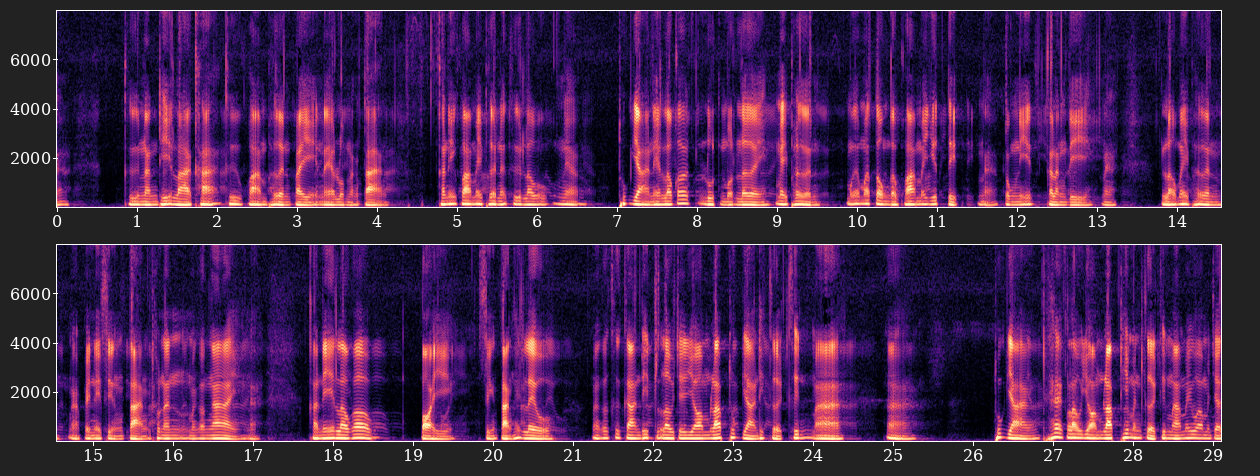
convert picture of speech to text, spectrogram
นะคือนันทิราคะคือความเพลินไปในอารมณ์ต่างๆ คราวนี้ความไม่เพลินก็คือเราเนี่ย ทุกอย่างเนี่ยเราก็หลุดหมดเลยไม่เพลิน เมื่อมาตรงกับความไม่ยึดติดนะตรงนี้กำลังดีนะเราไม่เพลินนะเป็นในสิ่งต่างเท่านั้นมันก็ง่ายนะคราวนี้เราก็ปล่อยสิ่งต่างให้เร็วมันก็คือการที่เราจะยอมรับทุกอย่างที่เกิดขึ้นมาทุกอย่างแค่เรายอมรับที่มันเกิดขึ้นมา ไม่ว่ามันจะ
